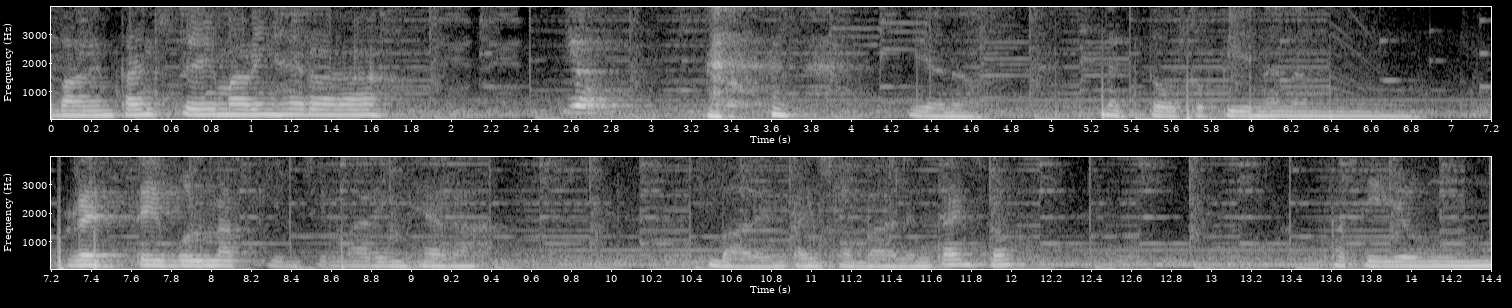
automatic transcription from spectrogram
Valentine's Day, Maring Hera. Yo. Yan o. Nagtutupi na ng red table napkin si Maring Hera. Valentine's na Valentine's, oh. Pati yung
